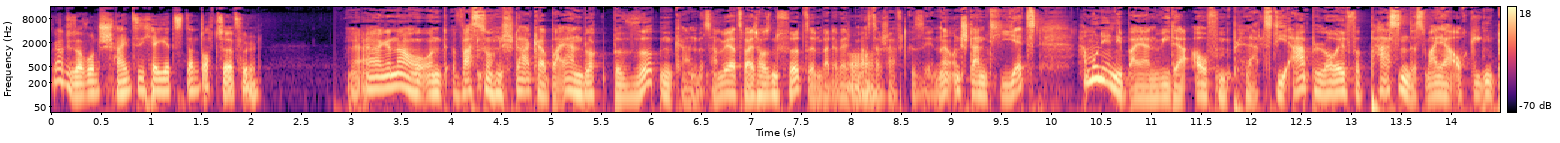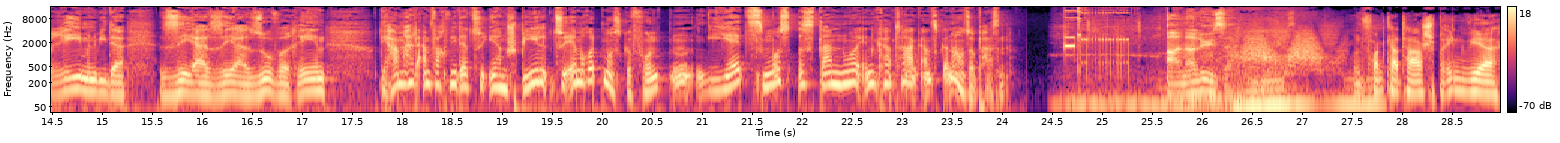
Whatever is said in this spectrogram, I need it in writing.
ja, dieser Wunsch scheint sich ja jetzt dann doch zu erfüllen. Ja, genau. Und was so ein starker Bayern-Block bewirken kann, das haben wir ja 2014 bei der Weltmeisterschaft oh. gesehen. Ne? Und Stand jetzt harmonieren die Bayern wieder auf dem Platz. Die Abläufe passen. Das war ja auch gegen Bremen wieder sehr, sehr souverän. Die haben halt einfach wieder zu ihrem Spiel, zu ihrem Rhythmus gefunden. Jetzt muss es dann nur in Katar ganz genauso passen. Analyse. Und von Katar springen wir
